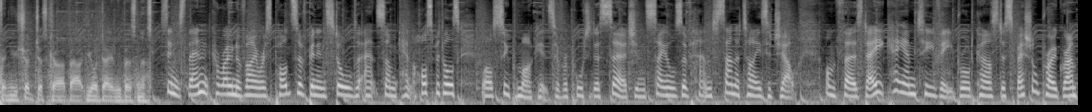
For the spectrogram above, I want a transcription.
then you should just go about your daily business. Since then, coronavirus pods have been installed at some Kent hospitals, while supermarkets have reported a surge in sales of hand sanitizer gel. On Thursday, KMTV broadcast a special programme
